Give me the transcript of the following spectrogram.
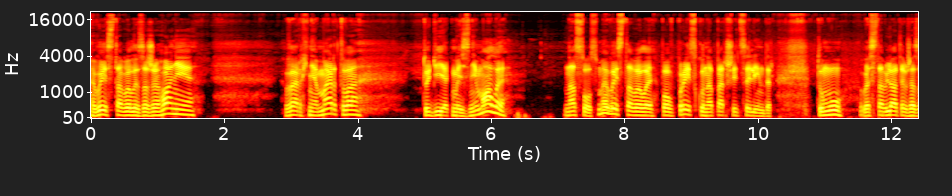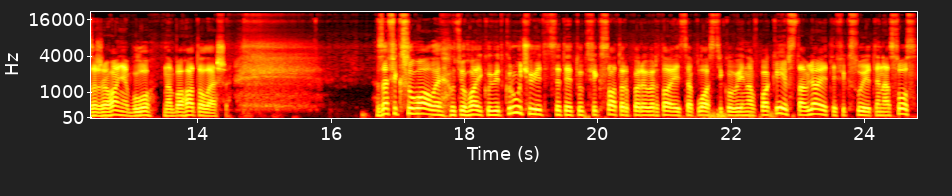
Виставили зажигання. Верхня мертва. Тоді, як ми знімали, насос ми виставили по вприску на перший циліндр. Тому виставляти вже зажигання було набагато легше. Зафіксували оцю гайку відкручуєте. Тут фіксатор перевертається пластиковий навпаки, вставляєте, фіксуєте насос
